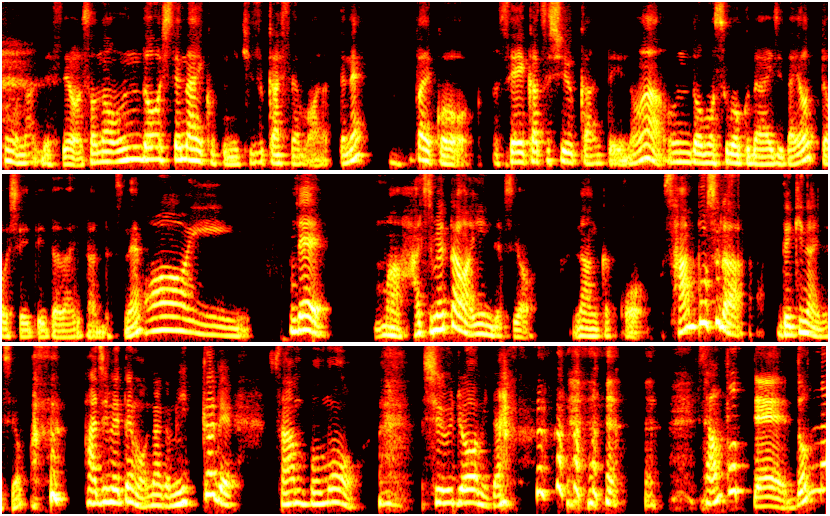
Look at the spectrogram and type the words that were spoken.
そうなんですよ。その運動してないことに気づかせてもらってね。やっぱりこう、生活習慣っていうのは運動もすごく大事だよって教えていただいたんですね。はい。で、まあ始めたはいいんですよ。なんかこう、散歩すらできないんですよ。始めても、なんか3日で散歩も終了みたいな。散歩ってどんな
